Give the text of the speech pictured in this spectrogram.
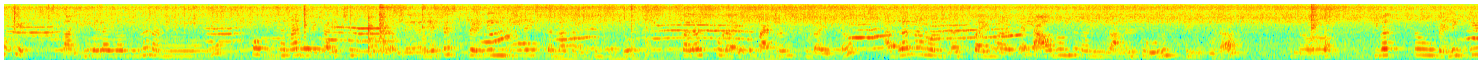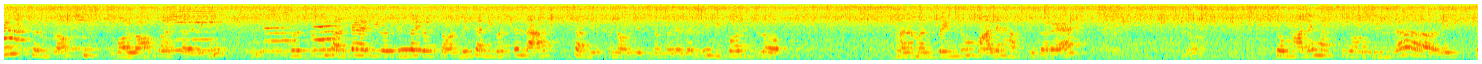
ಓಕೆ ಎಲ್ಲ ಇರೋದ್ರಿಂದ ನನಗೆ ಓಕೆ ಚೆನ್ನಾಗಿದೆ ಕಲೆಕ್ಷನ್ಸ್ ಚೆನ್ನಾಗಿದೆ. ಲೇಟೆಸ್ಟ್ ಟ್ರೆಂಡಿಂಗ್ ವೀನೆಕ್ಸ್ ಎಲ್ಲ ಕಲೆಕ್ಷನ್ಸ್ ಇತ್ತು. ಕಲರ್ಸ್ ಕೂಡ ಇತ್ತು ಪ್ಯಾಟರ್ನ್ಸ್ ಕೂಡ ಇತ್ತು. ಅದರಲ್ಲಿ ನಾನು ಒಂದು ಡ್ರೆಸ್ ಬೈ ಮಾಡಿದೆ. ಯಾವುದು ಅಂತ ನಾನು ನಿಮ್ಗೆ ಆಮೇಲೆ ತೋರಿಸ್ತೀನಿ ಕೂಡ. ಇವತ್ತು ಬೆಳಿಗ್ಗೆ ನಾನು ಬ್ಲಾಗ್ ಬ್ಲಾಗ್ ಮಾಡ್ತಾ ಇದ್ದೀನಿ. ಇವತ್ತು ಸಂಡೇ ಆಗಿರೋದ್ರಿಂದ ಇವತ್ತು ನಾನ್ ವೆಜ್ ಅಲ್ಲಿ ಇವತ್ತು ಲಾಸ್ಟ್ ಆಗಿರುತ್ತೆ ನಾನ್ ವೆಜ್ ನಮ್ಮ ಮನೆಯಲ್ಲಿ ಬಿಕಾಸ್ ನಮ್ಮ ಹಸ್ಬೆಂಡು ಮಾಲೆ ಹಾಕ್ತಿದ್ದಾರೆ. ಸೊ ಮಾಲೆ ಹಾಕ್ತಿರೋದ್ರಿಂದ ನೆಕ್ಸ್ಟ್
